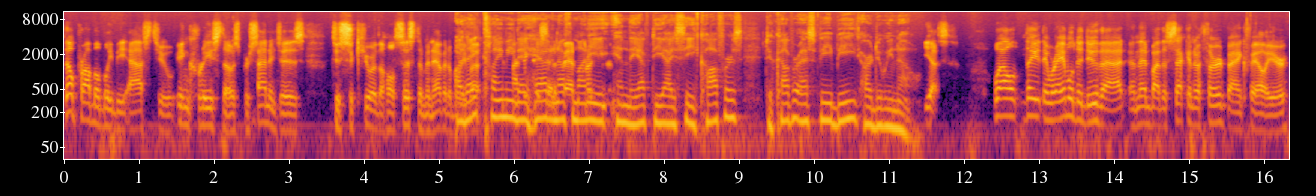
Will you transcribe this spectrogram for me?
They'll probably be asked to increase those percentages to secure the whole system inevitably. Are they claiming they had enough money precedent. in the FDIC coffers to cover SVB, or do we know? Yes. Well, they, they were able to do that. And then by the second or third bank failure,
